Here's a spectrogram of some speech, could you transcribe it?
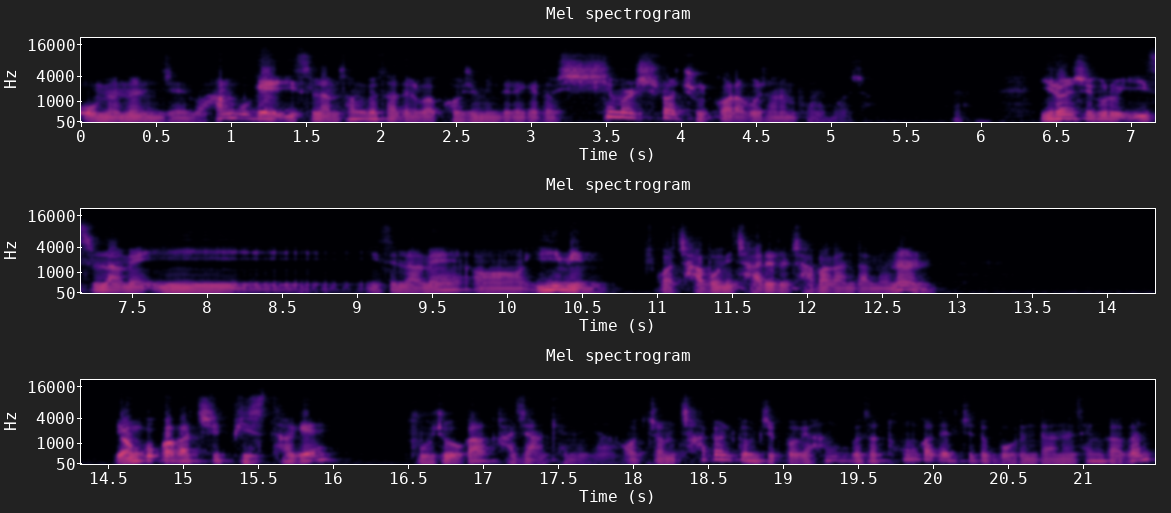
오면은 이제 뭐 한국의 이슬람 선교사들과 거주민들에게 더 힘을 실어 줄 거라고 저는 보는 거죠. 예. 이런 식으로 이슬람의 이 이슬람의 어, 이민과 자본이 자리를 잡아간다면은 영국과 같이 비슷하게 구조가 가지 않겠느냐. 어쩜 차별금지법이 한국에서 통과될지도 모른다는 생각은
